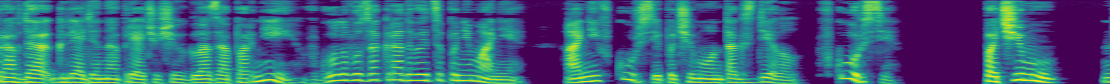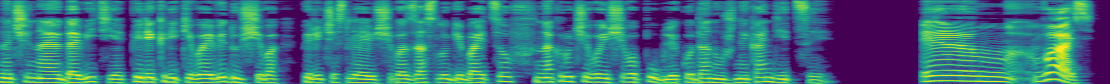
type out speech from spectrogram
Правда, глядя на прячущих глаза парней, в голову закрадывается понимание. Они в курсе, почему он так сделал. В курсе. «Почему?» Начинаю давить я, перекрикивая ведущего, перечисляющего заслуги бойцов, накручивающего публику до нужной кондиции. «Эм, Вась!» —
